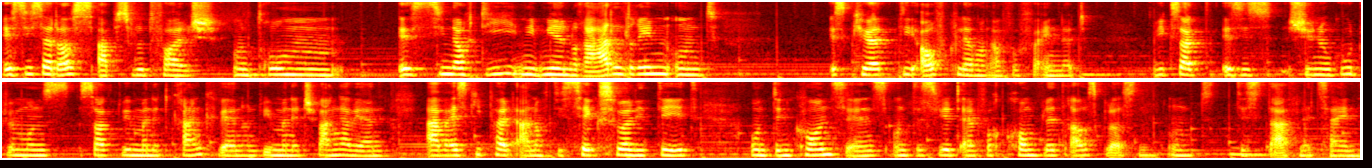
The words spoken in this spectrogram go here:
es ist ja das absolut falsch. Und darum, es sind auch die mit mir im Radl drin und es gehört die Aufklärung einfach verändert. Wie gesagt, es ist schön und gut, wenn man uns sagt, wie man nicht krank werden und wie man nicht schwanger werden. Aber es gibt halt auch noch die Sexualität und den Konsens und das wird einfach komplett rausgelassen und das darf nicht sein.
